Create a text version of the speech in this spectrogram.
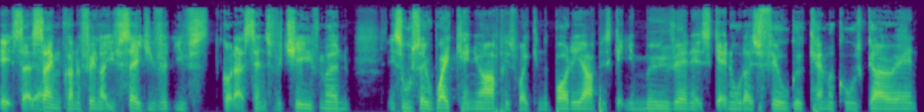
it's that yeah. same kind of thing. Like you've said, you've you've got that sense of achievement. It's also waking you up. It's waking the body up. It's getting you moving. It's getting all those feel good chemicals going.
